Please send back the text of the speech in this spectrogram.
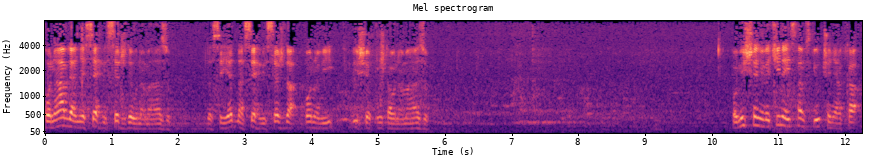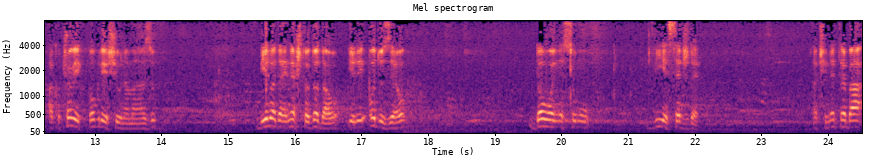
ponavljanje sehvi sežde u namazu. Da se jedna sehvi sežda ponovi više puta u namazu. Po mišljenju većine islamskih učenjaka, ako čovjek pogriješi u namazu, bilo da je nešto dodao ili oduzeo, dovoljne su mu dvije sežde. Znači, ne treba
